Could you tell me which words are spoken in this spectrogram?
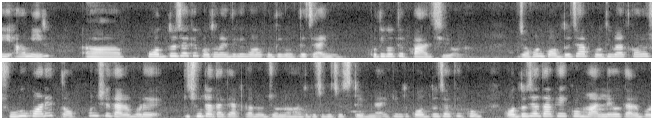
এই আমির পদ্মজাকে প্রথমের দিকে কোনো ক্ষতি করতে চায়নি, ক্ষতি করতে পারছিল না। যখন পদ্মজা প্রতিবাদ করা শুরু করে, তখন সে তার উপরে কিছুটা তাকে আটকানোর জন্য হয়তো কিছু কিছু স্টেপ নেয়। কিন্তু পদ্মজাকে খুব পদ্মজা তাকে খুব মারলেও তার উপর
